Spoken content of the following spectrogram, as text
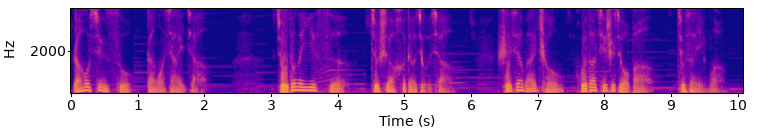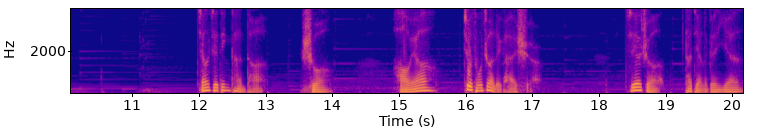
然后迅速赶往下一家。九洞的意思就是要喝掉九家，谁先完成回到起始酒吧就算赢了。江杰丁看他，说：“好呀。”就从这里开始。接着，他点了根烟，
